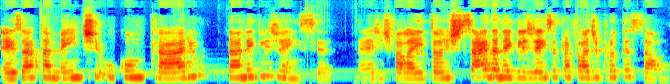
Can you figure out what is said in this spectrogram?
é exatamente o contrário da negligência, né? A gente fala, então a gente sai da negligência para falar de proteção.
